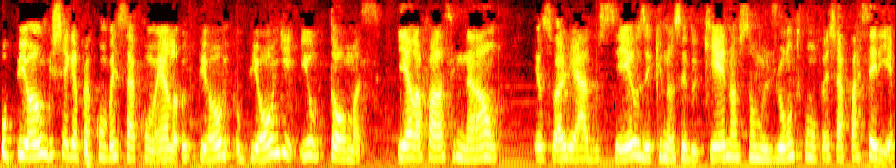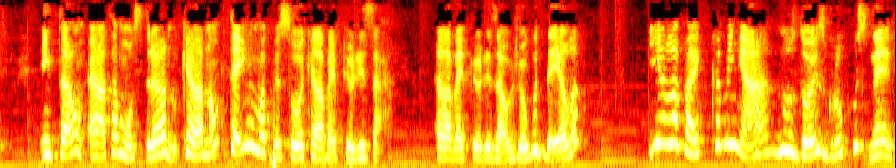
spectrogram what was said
o Pyong chega para conversar com ela, o Pyong, o Pyong e o Thomas. E ela fala assim, não, eu sou aliado seus e que não sei do que, nós estamos juntos, vamos fechar parceria. Então, ela está mostrando que ela não tem uma pessoa que ela vai priorizar. Ela vai priorizar o jogo dela e ela vai caminhar nos dois grupos, né?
